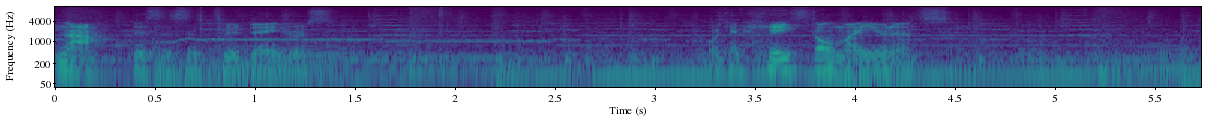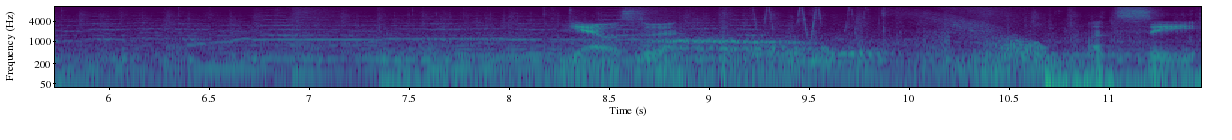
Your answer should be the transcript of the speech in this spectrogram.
Nah, this isn't too dangerous. I can haste all my units. Yeah, let's do it. Let's see.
